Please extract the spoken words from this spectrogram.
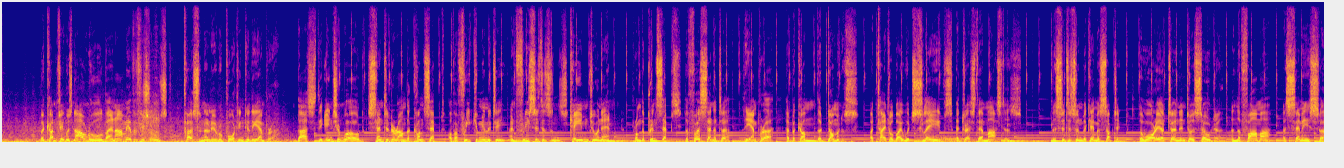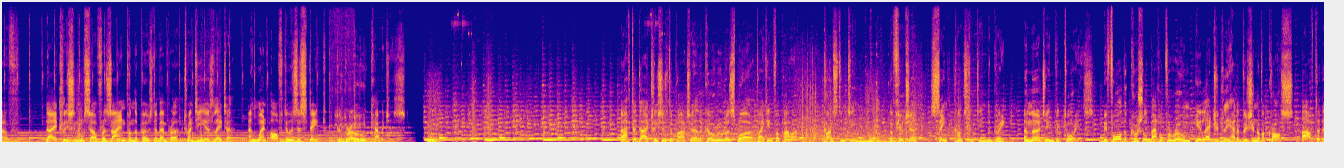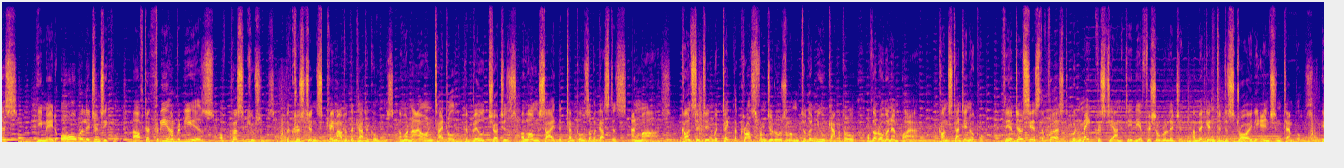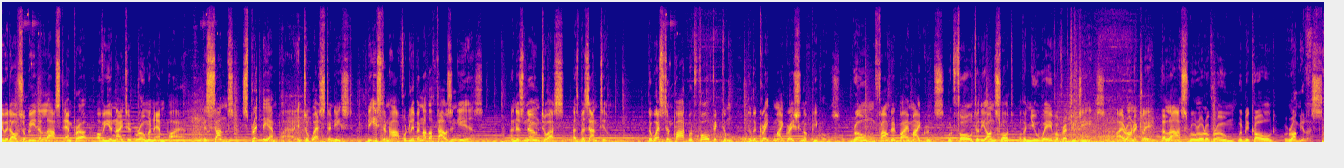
The country was now ruled by an army of officials personally reporting to the emperor. Thus, the ancient world, centered around the concept of a free community and free citizens, came to an end. From the princeps, the first senator, the emperor had become the dominus, a title by which slaves addressed their masters. The citizen became a subject, the warrior turned into a soldier, and the farmer a semi-serf. Diocletian himself resigned from the post of emperor 20 years later and went off to his estate to grow cabbages. After Diocletian's departure, the co-rulers were fighting for power. Constantine, the future Saint Constantine the Great, emerging victorious. Before the crucial battle for Rome, he allegedly had a vision of a cross. After this, he made all religions equal. After 300 years of persecutions, the Christians came out of the catacombs and were now entitled to build churches alongside the temples of Augustus and Mars. Constantine would take the cross from Jerusalem to the new capital of the Roman Empire, Constantinople. Theodosius I would make Christianity the official religion and begin to destroy the ancient temples. He would also be the last emperor of a united Roman Empire. His sons split the empire into west and east. The eastern half would live another thousand years and is known to us as Byzantium. The western part would fall victim to the great migration of peoples. Rome, founded by migrants, would fall to the onslaught of a new wave of refugees. Ironically, the last ruler of Rome would be called Romulus.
